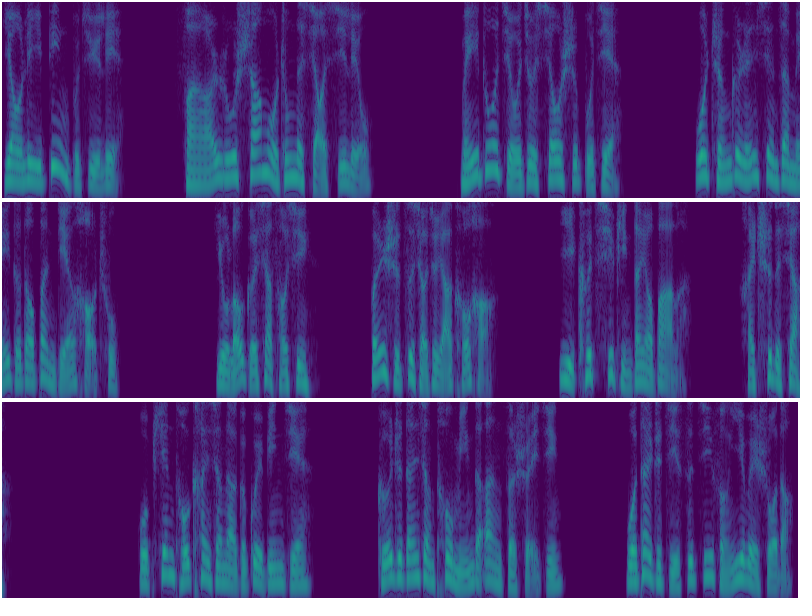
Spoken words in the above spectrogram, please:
药力并不剧烈，反而如沙漠中的小溪流，没多久就消失不见。我整个人现在没得到半点好处。有劳阁下操心，本使自小就牙口好，一颗七品丹药罢了，还吃得下。我偏头看向那个贵宾间，隔着单向透明的暗色水晶，我带着几丝讥讽意味说道：“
